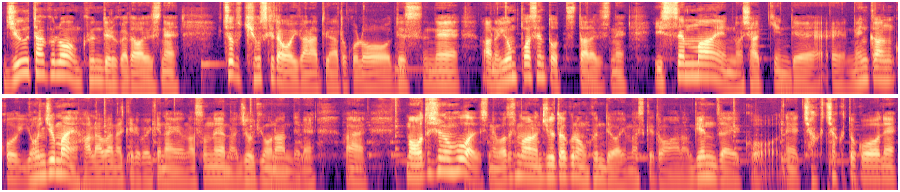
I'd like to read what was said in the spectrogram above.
住宅ローン組んでる方はですね、ちょっと気をつけた方がいいかなというようなところですね。あの4%っつったらですね、1000万円の借金で、え年間こう40万円払わなければいけないような、そんなような状況なんでね。はい。まあ私の方はですね、私もあの住宅ローン組んではいますけど、あの現在こうね、着々とこうね、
